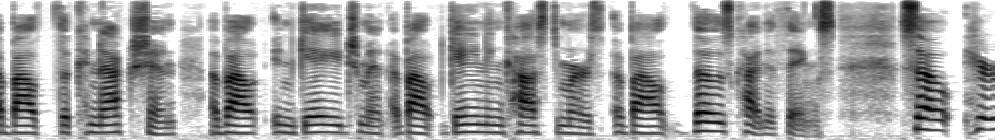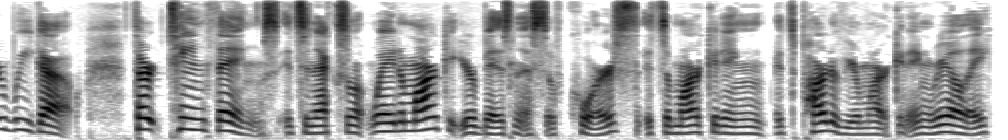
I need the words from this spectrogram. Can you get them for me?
about the connection, about engagement, about gaining customers, about those kind of things. So here we go 13 things. It's an excellent way to market your business, of course. It's a marketing, it's part of your marketing, really.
